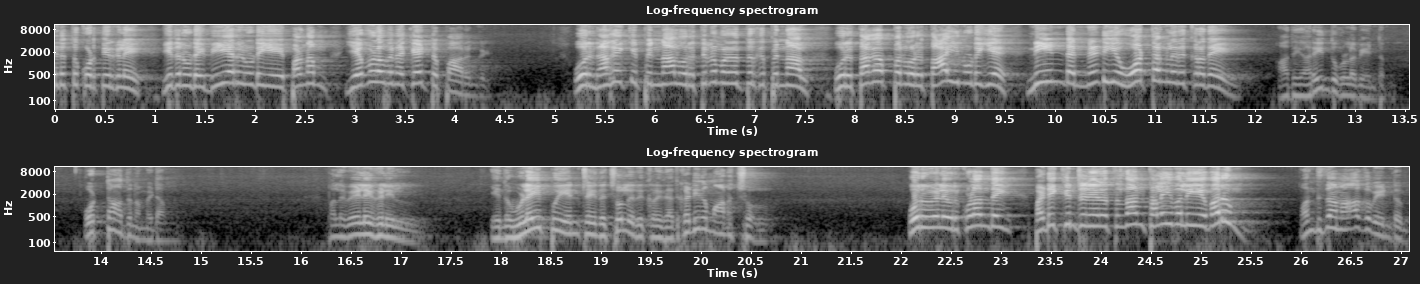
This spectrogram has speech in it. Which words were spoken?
எடுத்து கொடுத்தீர்களே இதனுடைய வியரினுடைய பணம் எவ்வளவு என கேட்டு பாருங்கள். ஒரு நகைக்கு பின்னால் ஒரு திருமணத்திற்கு பின்னால் ஒரு தகப்பன் ஒரு தாயினுடைய நீண்ட நெடிய ஓட்டங்கள் இருக்கிறதே. அதை அறிந்து கொள்ள வேண்டும். ஒட்டாது நம்மிடம். பல வேளைகளில் இந்த உழைப்பு என்ற இந்த சொல் இருக்கிறது. அது கடினமான சொல். ஒருவேளை ஒரு குழந்தை படிக்கின்ற நேரத்தில் தான் தலைவலியே வரும். வந்துதான் ஆக வேண்டும்.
